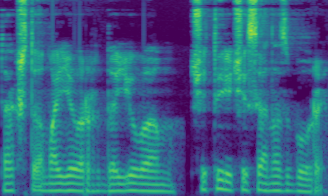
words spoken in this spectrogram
«Так что, майор, даю вам четыре часа на сборы,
